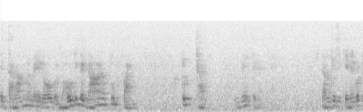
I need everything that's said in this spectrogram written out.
ඒ තරම්ම මේ ලෝක භෞතික ඥාන තුප්පයි. තුච්චයි. මේක නෑ. යම් කිසි කෙනෙකුට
